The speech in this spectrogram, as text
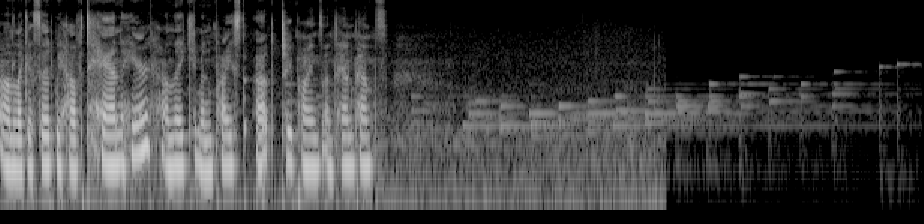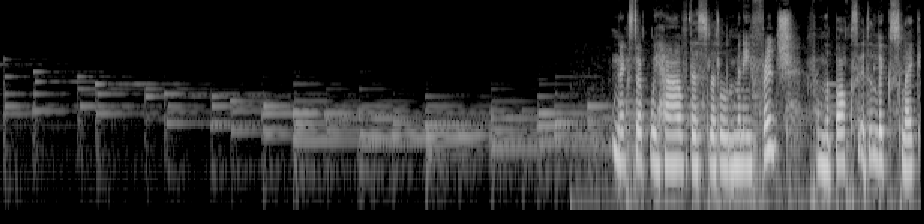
And like I said, we have 10 here and they came in priced at £2 Next up we have this little mini fridge from the box. It looks like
